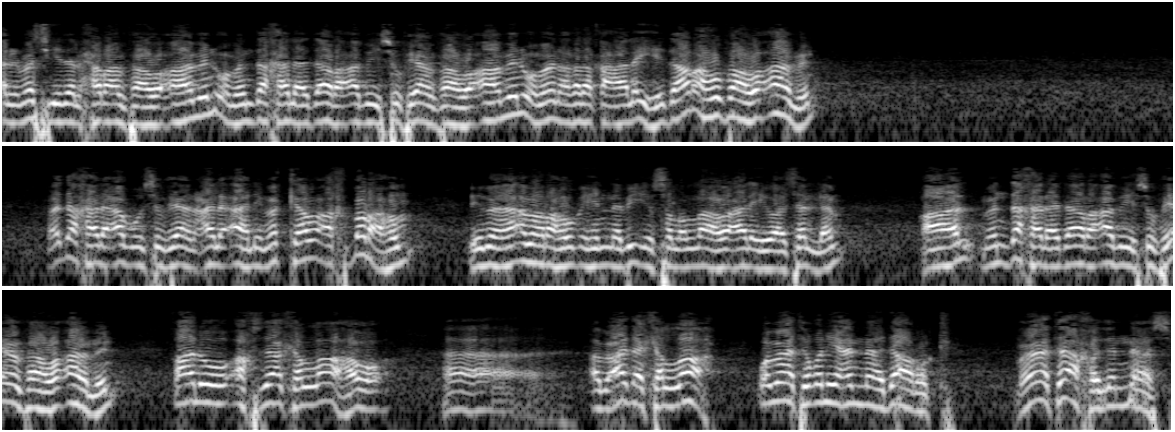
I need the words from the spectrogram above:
المسجد الحرام فهو آمن ومن دخل دار أبي سفيان فهو آمن ومن أغلق عليه داره فهو آمن. فدخل أبو سفيان على أهل مكة وأخبرهم بما أمره به النبي صلى الله عليه وسلم. قال من دخل دار أبي سفيان فهو آمن. قالوا أخزاك الله آه، أبعدك الله وما تغني عنا دارك. ما تأخذ الناس.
